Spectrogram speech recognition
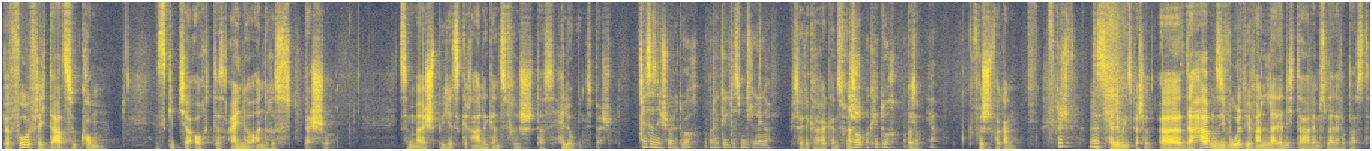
bevor wir vielleicht dazu kommen, es gibt ja auch das eine oder andere Special. Zum Beispiel jetzt gerade ganz frisch das Halloween-Special. Ist das nicht schon wieder durch oder gilt das ein bisschen länger? Ich sage gerade ganz frisch, Also, okay, durch. Okay, Also- ja. frisch vergangen. Frisch. Das Halloween-Special. Äh, da haben sie wohl, wir waren leider nicht da, wir haben es leider verpasst,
